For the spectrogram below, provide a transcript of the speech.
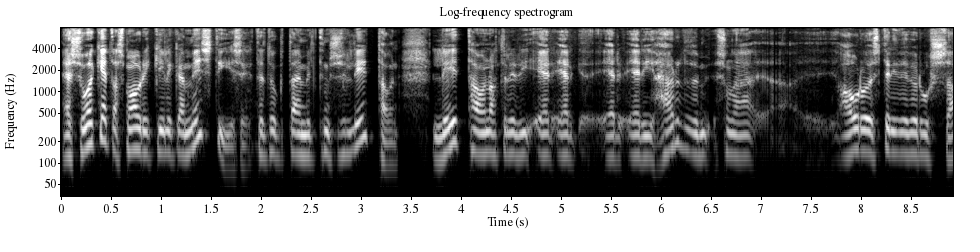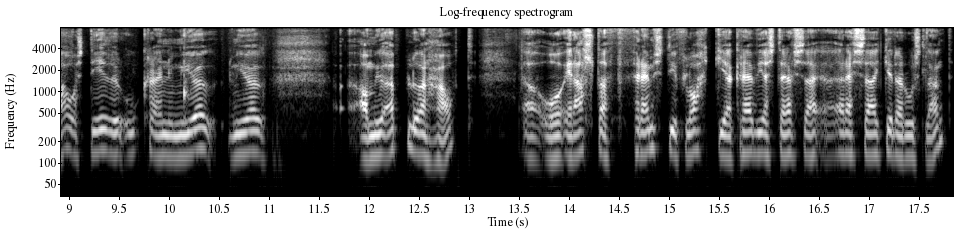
En svo geta smáriki líka misti í sig, til tók dæmi til þessu litáin. Litáin náttúrulega er, er, er, er í hörðum áróðustriði við rúsa og stiður Úkræni mjög, mjög á mjög öflugan hátt og er alltaf fremst í flokki að krefjast refsaðgjara Rúsland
